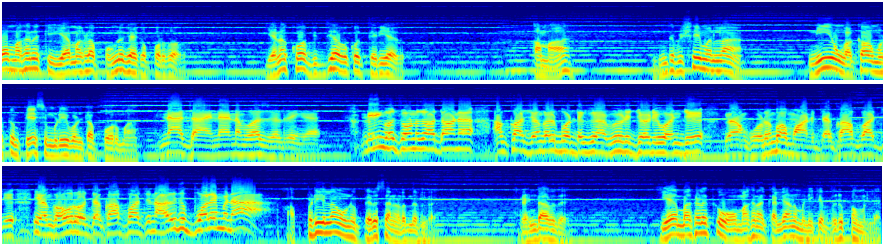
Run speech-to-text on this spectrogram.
உன் மகனுக்கு என் மகளை பொண்ணு கேட்க போறதோ எனக்கோ வித்யாவுக்கோ தெரியாது. ஆமா இந்த விஷயமெல்லாம் நீ உங்க அக்காவை மட்டும் பேசி முடிவு பண்ணிட்டா போருமா? என்னதான் என்னென்னமோ சொல்றீங்க? நீங்க சொன்னதா தானே அக்கா செங்கல்பட்டுக்கு வீடு தேடி வந்து என் குடும்ப மானத்தை காப்பாத்தி என் கௌரவத்தை காப்பாத்துன்னு அழுது புலம்பினா? அப்படியெல்லாம் ஒன்றும் பெருசா நடந்துடல. ரெண்டாவது என் மகளுக்கு உன் மகனை கல்யாணம் பண்ணிக்க விருப்பம் இல்லை.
